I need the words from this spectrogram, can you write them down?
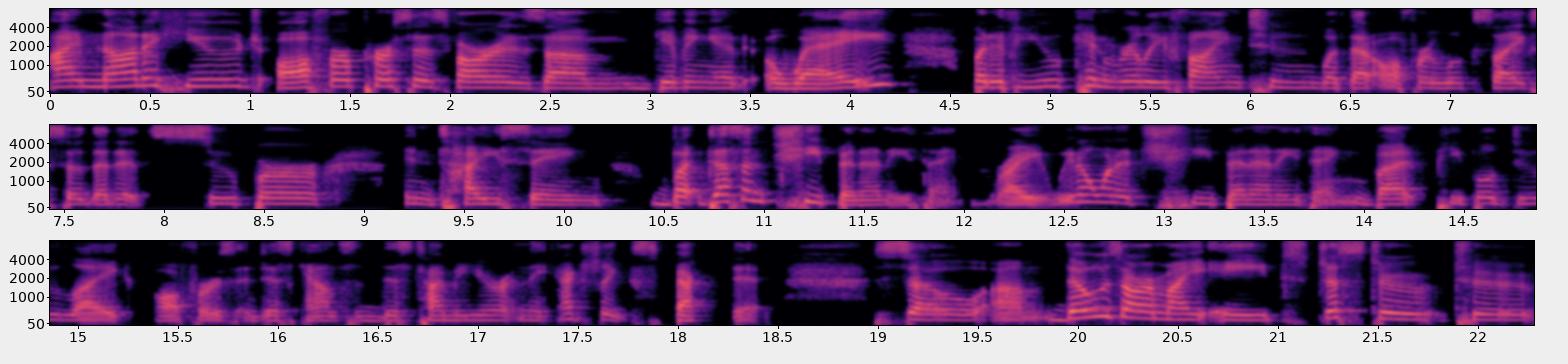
I'm not a huge offer person as far as um, giving it away, but if you can really fine tune what that offer looks like so that it's super enticing, but doesn't cheapen anything, right? We don't want to cheapen anything, but people do like offers and discounts this time of year and they actually expect it. So um, those are my eight, just to to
